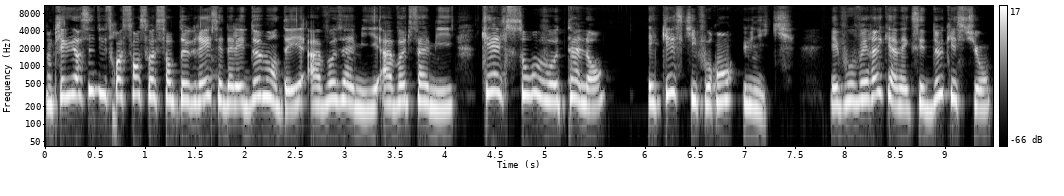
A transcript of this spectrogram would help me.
Donc l'exercice du 360 degrés, c'est d'aller demander à vos amis, à votre famille, quels sont vos talents et qu'est-ce qui vous rend unique. Et vous verrez qu'avec ces deux questions,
